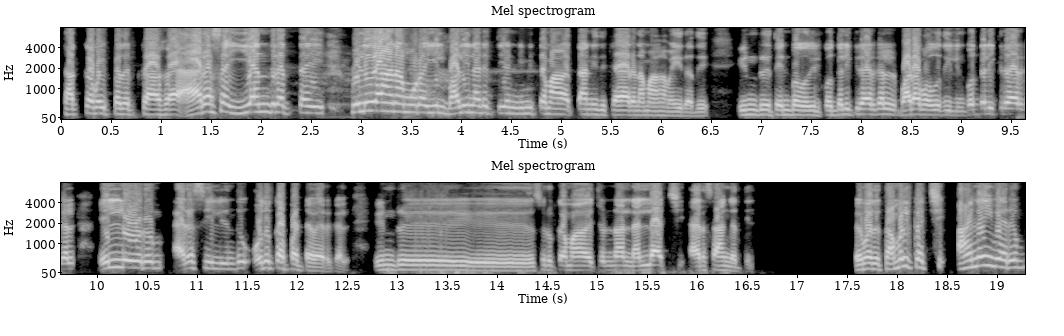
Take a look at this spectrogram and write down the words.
தக்க வைப்பதற்காக அரச இயந்திரத்தை பிழையான முறையில் வழிநடத்திய நிமித்தமாகத்தான் இது காரணமாக அமைகிறது. இன்று தென்பகுதியில் கொந்தளிக்கிறார்கள் வடபகுதியிலும் கொந்தளிக்கிறார்கள். எல்லோரும் அரசியலிருந்து ஒதுக்கப்பட்டவர்கள். இன்று சுருக்கமாக சொன்னால் நல்லாட்சி அரசாங்கத்தில் எமது தமிழ் கட்சி அனைவரும்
